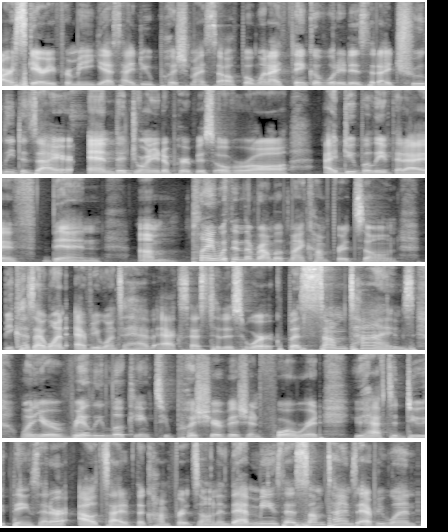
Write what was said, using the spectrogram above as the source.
are scary for me. Yes, I do push myself, but when I think of what it is that I truly desire and the journey to purpose overall, I do believe that I've been um, playing within the realm of my comfort zone because I want everyone to have access to this work. But sometimes when you're really looking to push your vision forward, you have to do things that are outside of the comfort zone. And that means that sometimes everyone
